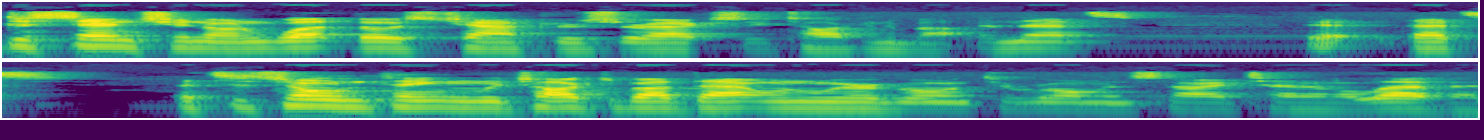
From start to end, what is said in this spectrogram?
dissension on what those chapters are actually talking about, and that's that's it's its own thing. We talked about that when we were going through Romans 9, 10, and 11.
